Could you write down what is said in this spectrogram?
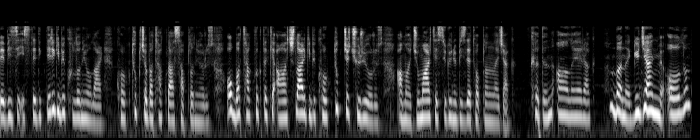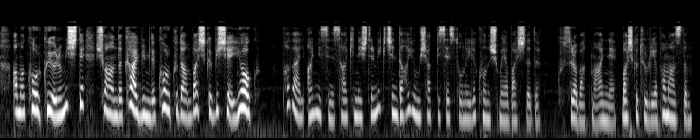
ve bizi istedikleri gibi kullanıyorlar. Korktukça bataklığa saplanıyoruz. O bataklıktaki ağaçlar gibi korktukça çürüyoruz. Ama cumartesi günü bizde toplanılacak. Kadın ağlayarak bana gücenme oğlum ama korkuyorum işte şu anda kalbimde korkudan başka bir şey yok. Pavel annesini sakinleştirmek için daha yumuşak bir ses tonuyla konuşmaya başladı. Kusura bakma anne, başka türlü yapamazdım.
